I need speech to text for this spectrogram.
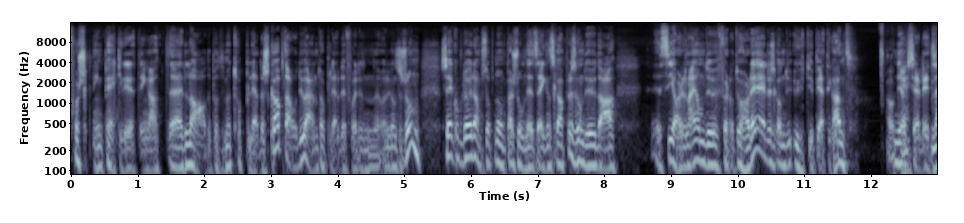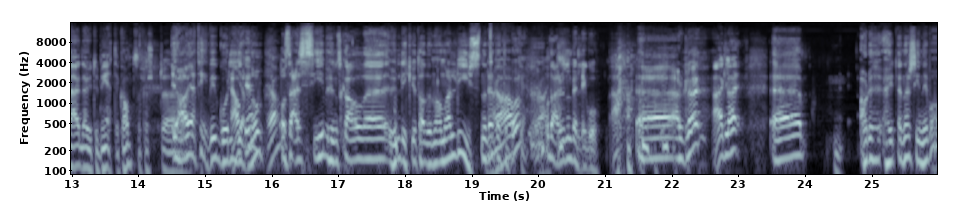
forskning peker i retning av at eh, lade på det med topplederskap. Da, og du er en toppleder for en organisasjon. Så jeg kommer til å ramse opp noen personlighetsegenskaper. Så kan du da eh, si ja eller nei om du føler at du har det, eller så kan du utdype i etterkant. Ok. nyansere litt. Er, det er utdyping i etterkant. Så først, uh... Ja, jeg tenkte vi går Ja, okay. igjennom. Ja. Og så er Siv Hun, skal, eh, hun liker jo å ta den analysen rett etterpå. okay. right. Og der er hun veldig god. uh, er du klar? Jeg er klar. Uh, har du høyt energinivå?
